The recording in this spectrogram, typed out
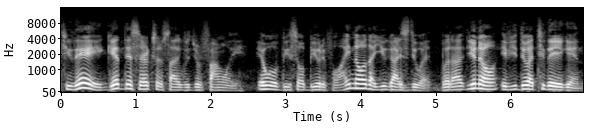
today get this exercise with your family, it will be so beautiful. I know that you guys do it, but uh, you know, if you do it today again,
